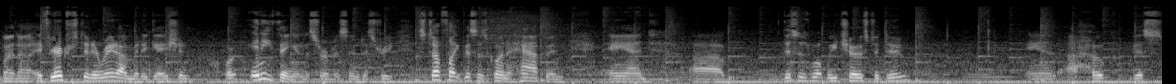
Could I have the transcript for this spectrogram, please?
but uh, if you're interested in radon mitigation or anything in the service industry stuff like this is going to happen and um, this is what we chose to do and I hope this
